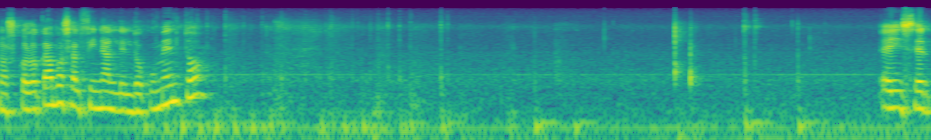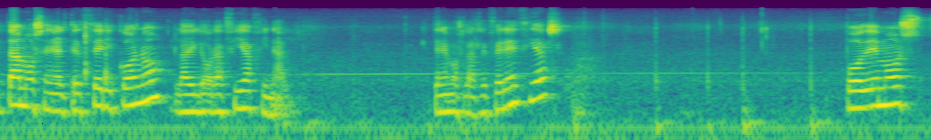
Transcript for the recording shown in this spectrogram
Nos colocamos al final del documento e insertamos en el tercer icono la bibliografía final. tenemos las referencias. Podemos,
